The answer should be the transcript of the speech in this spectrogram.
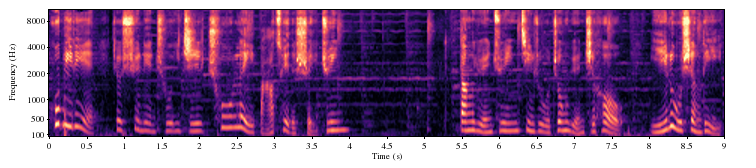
忽必烈就训练出一支出类拔萃的水军。当元军进入中原之后，一路胜利，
